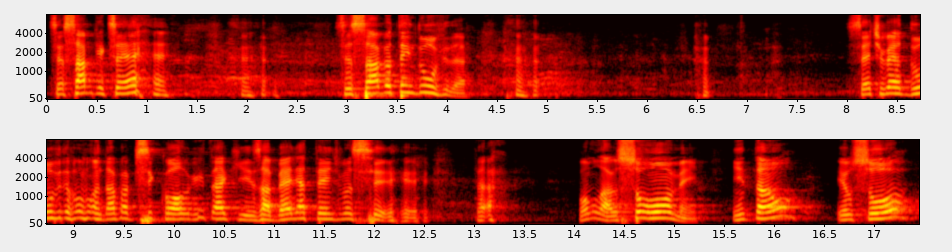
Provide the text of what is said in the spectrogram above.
Você sabe o que você é? Você sabe, eu tenho dúvida. Se tiver dúvida, eu vou mandar para a psicóloga que está aqui. Isabelle atende você. Tá? Vamos lá, eu sou homem. Então, eu sou,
